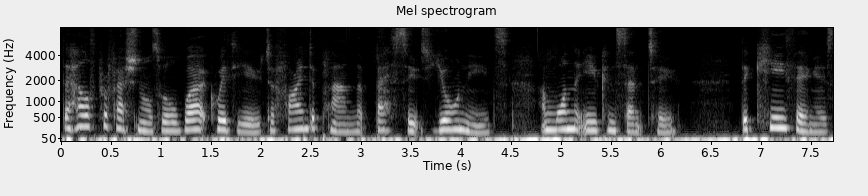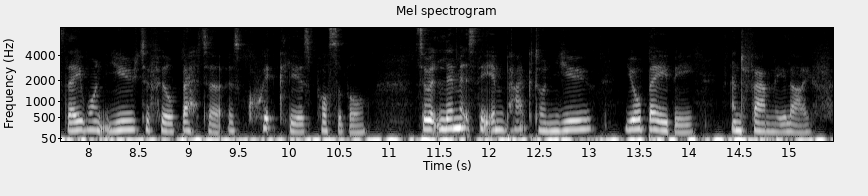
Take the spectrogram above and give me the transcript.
The health professionals will work with you to find a plan that best suits your needs and one that you consent to. The key thing is they want you to feel better as quickly as possible, so it limits the impact on you, your baby, and family life.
